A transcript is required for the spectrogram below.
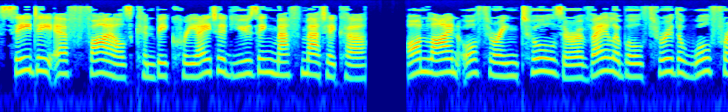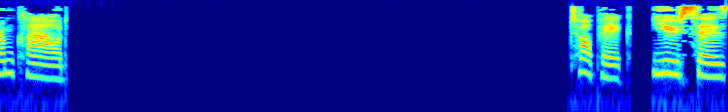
CDF files can be created using Mathematica. Online authoring tools are available through the Wolfram Cloud. Uses.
